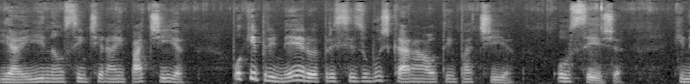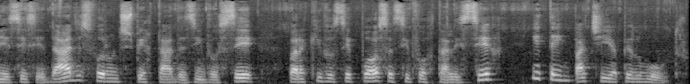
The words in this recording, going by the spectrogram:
e aí não sentirá empatia, porque primeiro é preciso buscar a autoempatia, ou seja, que necessidades foram despertadas em você para que você possa se fortalecer e ter empatia pelo outro,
